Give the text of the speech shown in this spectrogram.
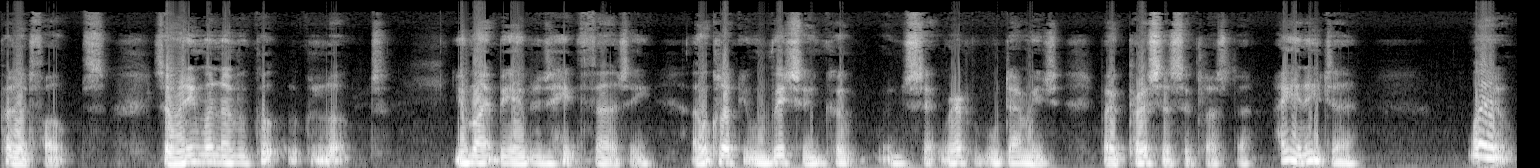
petaflops. So anyone overclocked, you might be able to hit 30. Overclocking will risk and cook and set irreparable damage by processor cluster. Hey, Anita. Well,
